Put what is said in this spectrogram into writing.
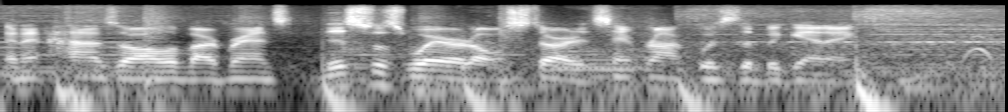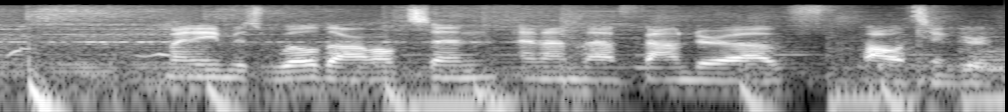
and it has all of our brands. This was where it all started. St. Roch was the beginning. My name is Will Donaldson and I'm the founder of Politan Group.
